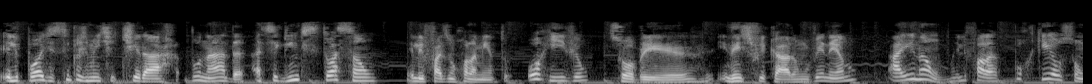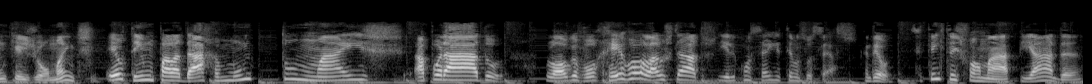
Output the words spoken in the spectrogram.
ele pode simplesmente tirar do nada a seguinte situação. Ele faz um rolamento horrível sobre identificar um veneno. Aí não, ele fala: porque eu sou um queijo amante, eu tenho um paladar muito mais apurado Logo eu vou rerolar os dados e ele consegue ter um sucesso. Entendeu? Você tem que transformar a piada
